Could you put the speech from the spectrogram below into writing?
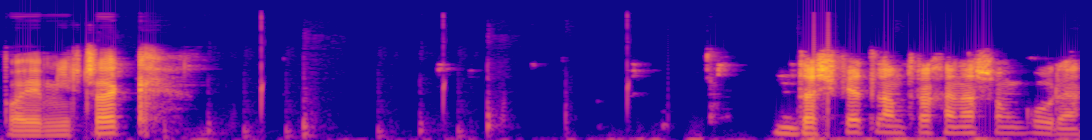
Pojemniczek. Doświetlam trochę naszą górę.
